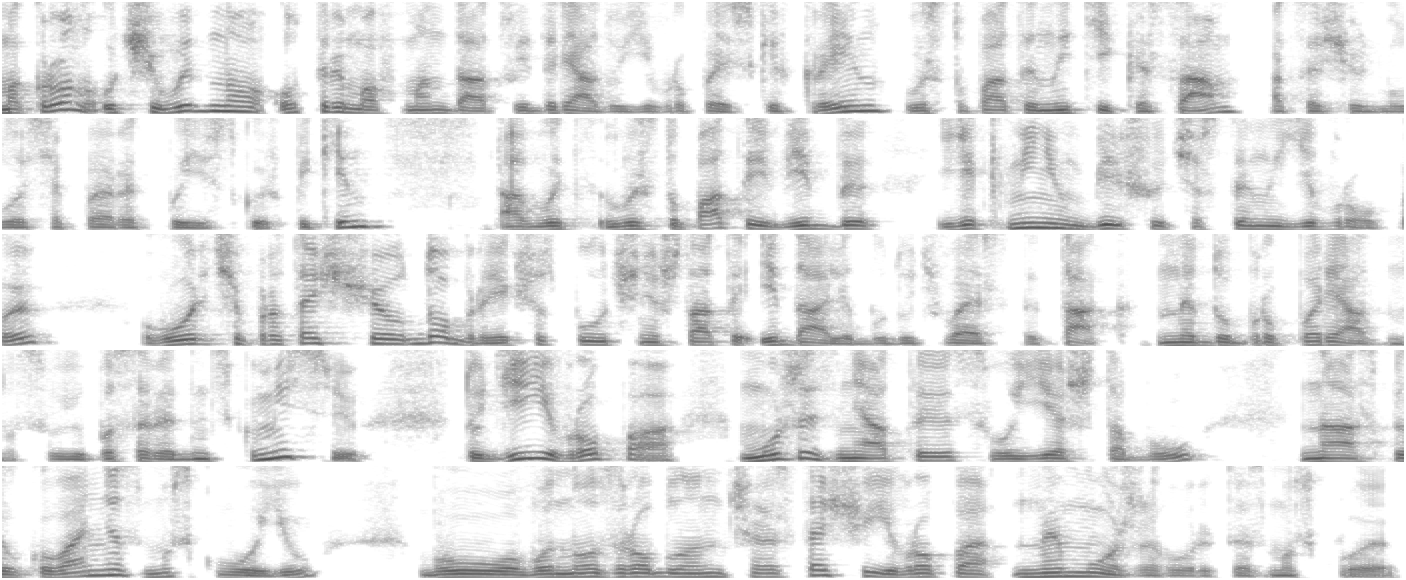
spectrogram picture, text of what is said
Макрон очевидно отримав мандат від ряду європейських країн виступати не тільки сам, а це ще відбулося перед поїздкою в Пекін, а виступати від як мінімум більшої частини Європи говорячи про те, що добре, якщо Сполучені Штати і далі будуть вести так недобропорядну свою посередницьку місію, тоді Європа може зняти своє штабу на спілкування з Москвою, бо воно зроблено через те, що Європа не може говорити з Москвою.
